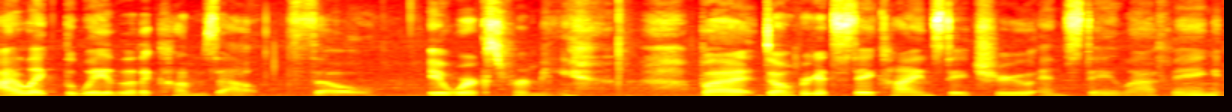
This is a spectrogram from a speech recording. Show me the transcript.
I like the way that it comes out. So it works for me. But don't forget to stay kind, stay true, and stay laughing,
